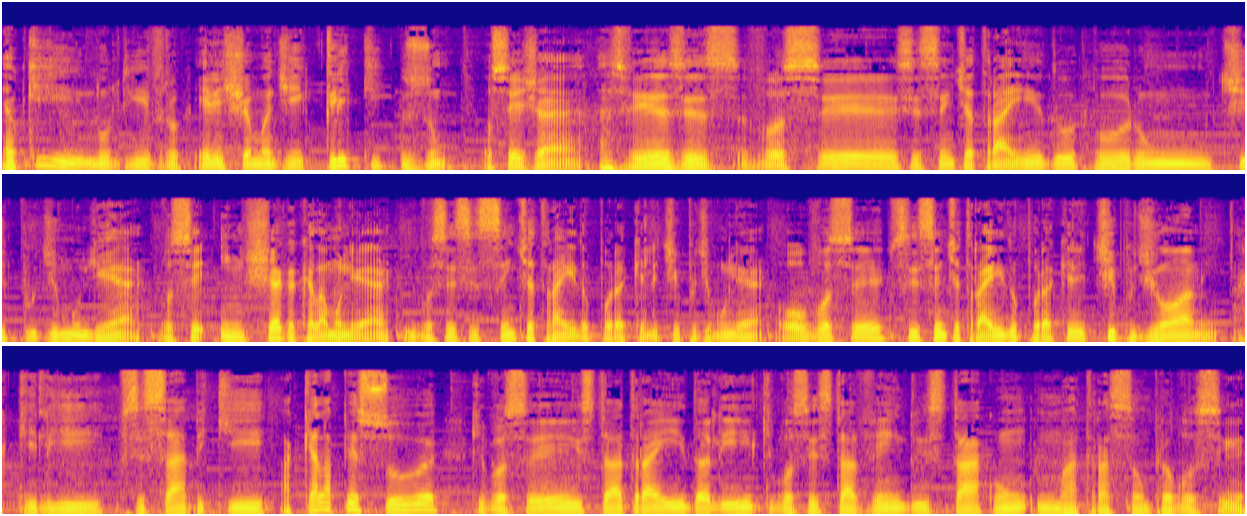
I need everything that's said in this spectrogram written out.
É o que no livro ele chama de clique zoom. Ou seja, às vezes você se sente atraído por um tipo de mulher. Você enxerga aquela mulher e você se sente atraído por aquele tipo de mulher. Ou você se sente atraído por aquele tipo de homem. Aquele. Você sabe que aquela pessoa que você está atraído ali, que você está vendo, está com uma atração para você,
